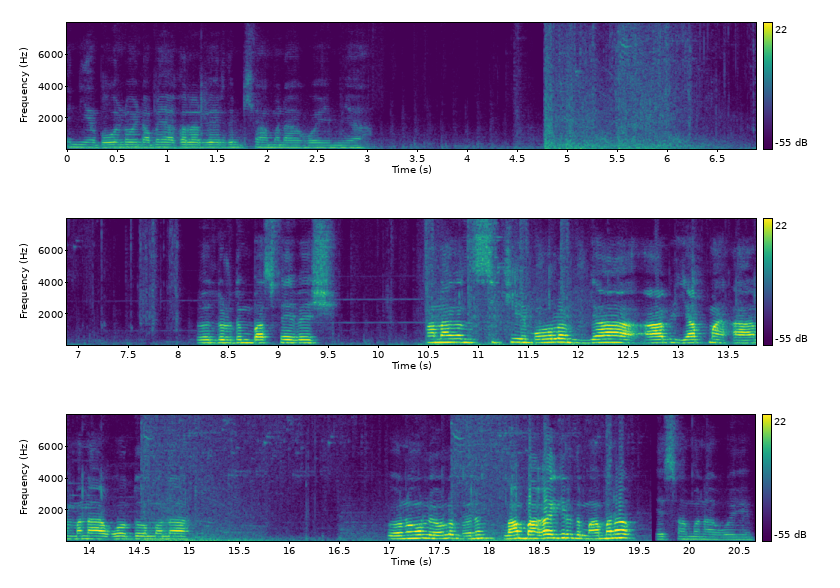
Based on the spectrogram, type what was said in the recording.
Ben niye bu oyunu oynamaya karar verdim ki amına koyayım ya. Öldürdüm bas F5. Ananızı sikeyim oğlum ya abi yapma amına kodumuna. O ne oluyor oğlum önüm lan baga girdim amına. Yes amına koyayım.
